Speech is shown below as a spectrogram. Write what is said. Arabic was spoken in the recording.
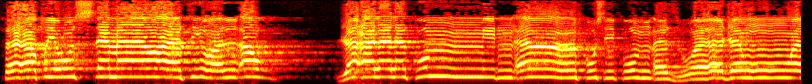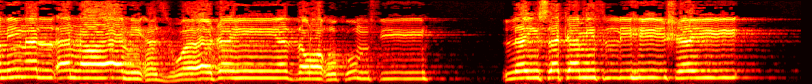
فاطر السماوات والأرض. جعل لكم من أنفسكم أزواجا ومن الأنعام أزواجا يذرأكم فيه. ليس كمثله شيء.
